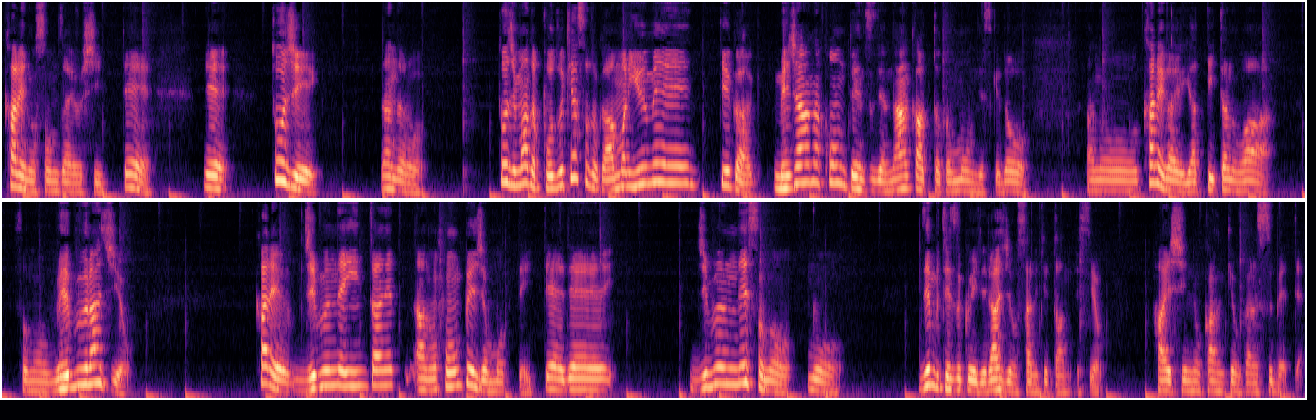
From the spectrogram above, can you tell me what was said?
彼の存在を知って、で、当時、なんだろう、当時まだポッドキャストとかあんまり有名っていうか、メジャーなコンテンツではなかったと思うんですけど、あの、彼がやっていたのは、その、ウェブラジオ。彼、自分でインターネット、あの、ホームページを持っていて、で、自分でその、もう、全部手作りでラジオされてたんですよ。配信の環境からすべて。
